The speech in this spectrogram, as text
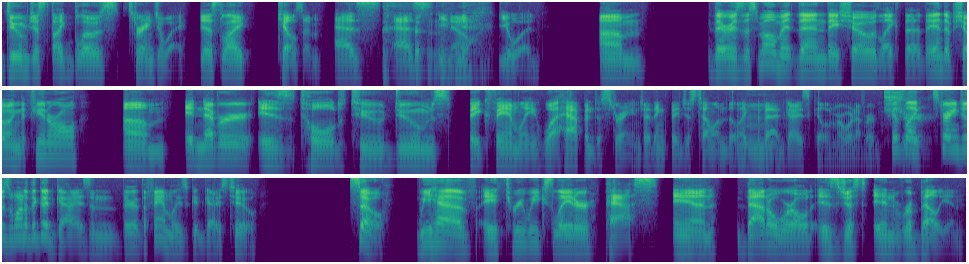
Doom just like blows Strange away, just like kills him as as you know Yeah. you would. Um, there is this moment. Then they show like the they end up showing the funeral. Um, it never is told to Doom's fake family what happened to Strange. I think they just tell him that like the bad guys killed him or whatever. Because like Strange is one of the good guys, and they're the family's good guys too. So we have a three weeks later pass, and Battle World is just in rebellion.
